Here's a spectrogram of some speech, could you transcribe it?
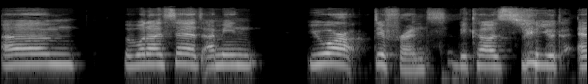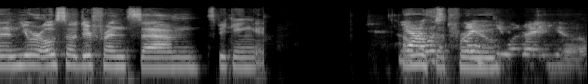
um but what i said i mean you are different because you and you're also different um speaking how yeah, was, was that for you? When I, uh,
